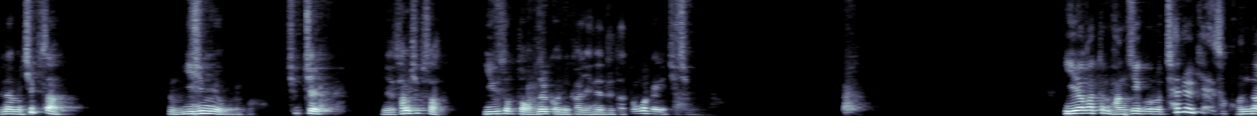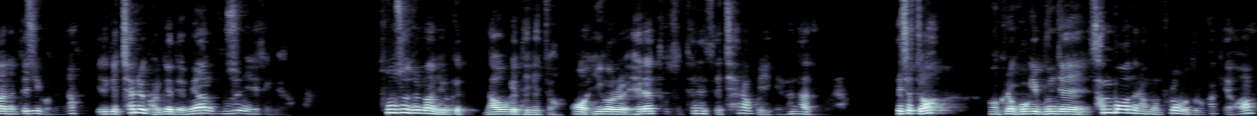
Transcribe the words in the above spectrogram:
그 다음에 13, 그럼 26 그리고 17, 예, 34. 이후 수업도 없을 거니까 얘네들 다 동글뱅이 치시면 돼요. 이와 같은 방식으로 채를 계속 건다는 뜻이거든요. 이렇게 채를 걸게 되면 무슨 일이 생겨요? 소수들만 이렇게 나오게 되겠죠. 어, 이거를 에레토스 테니스의 채라고 얘기를 한다는 거예요. 되셨죠? 어, 그럼 거기 문제 3번을 한번 풀어보도록 할게요.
